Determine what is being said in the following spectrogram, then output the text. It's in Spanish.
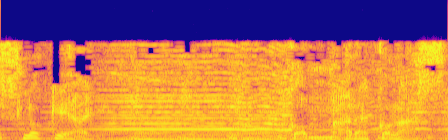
es lo que hay. Con Maracolás.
